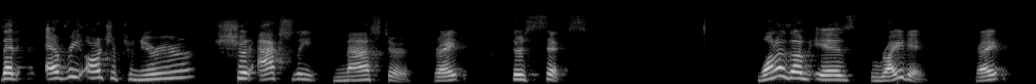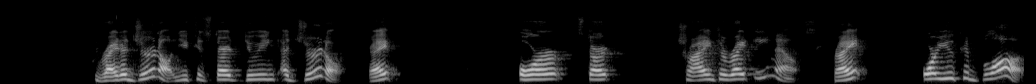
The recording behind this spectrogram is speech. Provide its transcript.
that every entrepreneur should actually master, right? There's six. One of them is writing, right? Write a journal. You can start doing a journal, right? Or start trying to write emails, right? Or you could blog,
